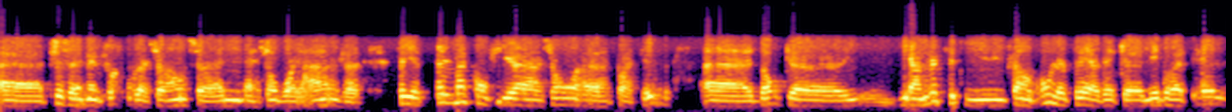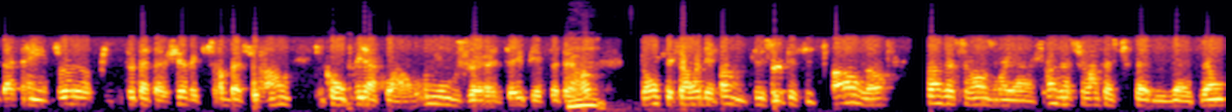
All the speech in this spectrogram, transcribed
Euh, puis ça, c'est la même chose pour l'assurance euh, annulation voyage. Euh, il y a tellement de configurations euh, possibles. Euh, donc, euh, il y en a qui s'en vont là, tu sais, avec les bretelles, la ceinture, puis tout attaché avec toutes sortes d'assurances, y compris la Croix-Rouge, tu sais, puis etc. Donc, ça va dépendre. C'est sûr que si tu pars là, sans assurance voyage, sans assurance hospitalisation,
